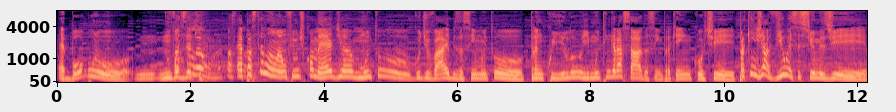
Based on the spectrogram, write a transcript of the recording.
É bobo. Não vou dizer que. é pastelão. É pastelão, é um filme de comédia muito good vibes, assim, muito tranquilo e muito engraçado, assim, pra quem curte. Pra quem já viu esses filmes de.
